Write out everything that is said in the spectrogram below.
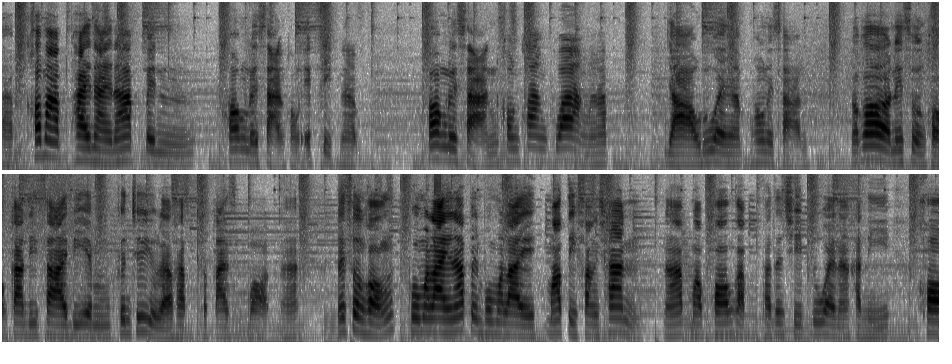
ครับเข้ามาภายในนะครับเป็น ห้องโดยสารของ F10 นะครับ ห้องโดยสารค่อนข้างกว้างนะครับ ยาวด้วยนะครับ ห้องโดยสาร แล้วก็ในส่วนของการดีไซน์ BM ขึ้นชื่ออยู่แล้วครับสไตล์สปอร์ตนะฮะในส่วนของพวงมาลัยนะเป็นพวงมาลัยมัลติฟัง c t ชันนะครับมาพร้อมกับ Pattern Shift ด้วยนะคันนี้ คอ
